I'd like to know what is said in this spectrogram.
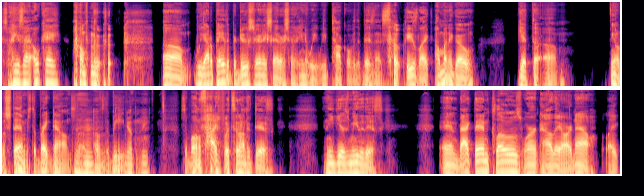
so he's like, okay, I'm gonna, um, we got to pay the producer and et cetera, et cetera. You know, we, we talk over the business. So he's like, I'm going to go get the, um, you know, the stems, the breakdowns the- Mhm. of the beat. The beat. So Bonafide puts it on the disc and he gives me the disc. And back then, clothes weren't how they are now. Like,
